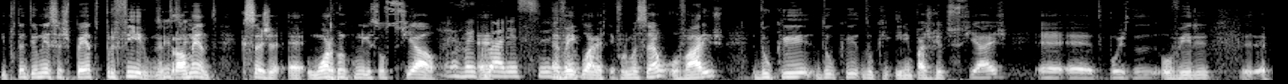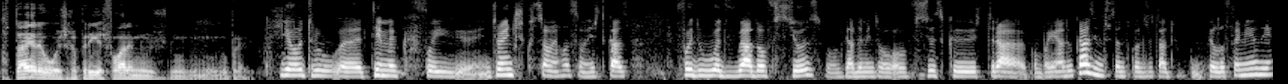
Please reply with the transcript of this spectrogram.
E, portanto, eu nesse aspecto prefiro, sim, naturalmente, sim. que seja uh, um órgão de comunicação social a veicular, uh, a veicular esta informação, ou vários, do que, do que, do que irem para as redes sociais uh, depois de ouvir a porteira ou as raparigas falarem nos, no, no, no, prédio. E outro tema que foi, entrou em discussão em relação a este caso foi do advogado oficioso, alegadamente oficioso, que terá acompanhado o caso, entretanto contratado pela família,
